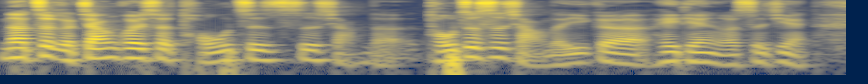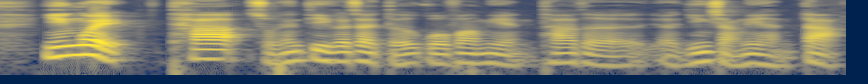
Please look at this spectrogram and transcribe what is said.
那这个将会是投资思想的投资思想的一个黑天鹅事件。因为它首先第一个在德国方面，它的影响力很大，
